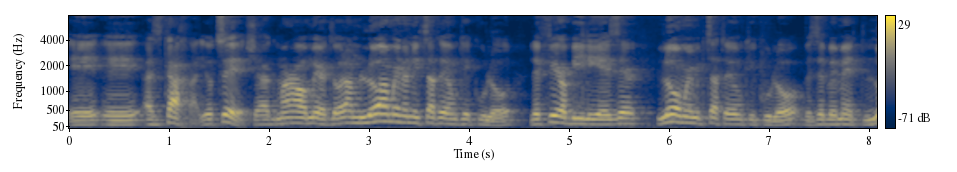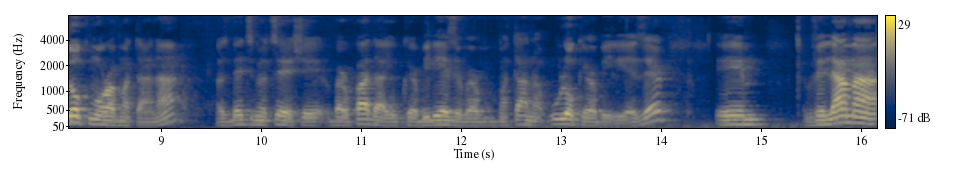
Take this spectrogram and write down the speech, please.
אה, אה, אז ככה, יוצא שהגמרא אומרת לעולם לא אמרנו מקצת היום ככולו, לפי רבי אליעזר לא אומרים מקצת היום ככולו, וזה באמת לא כמו רב מתנה, אז בעצם יוצא שבר פדה הוא כרבי אליעזר ורב מתנה הוא לא כרבי אליעזר. אה, ולמה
